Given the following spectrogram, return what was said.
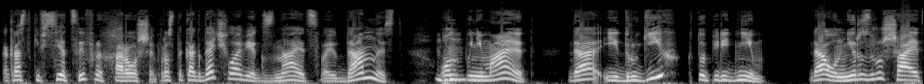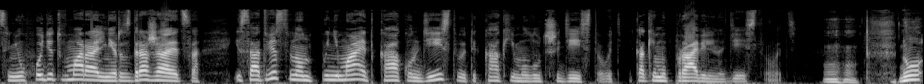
Как раз-таки все цифры хорошие. Просто когда человек знает свою данность, он понимает, да, и других, кто перед ним, да, он не разрушается, не уходит в мораль, не раздражается. И, соответственно, он понимает, как он действует и как ему лучше действовать, и как ему правильно действовать. Мгм. Ну,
